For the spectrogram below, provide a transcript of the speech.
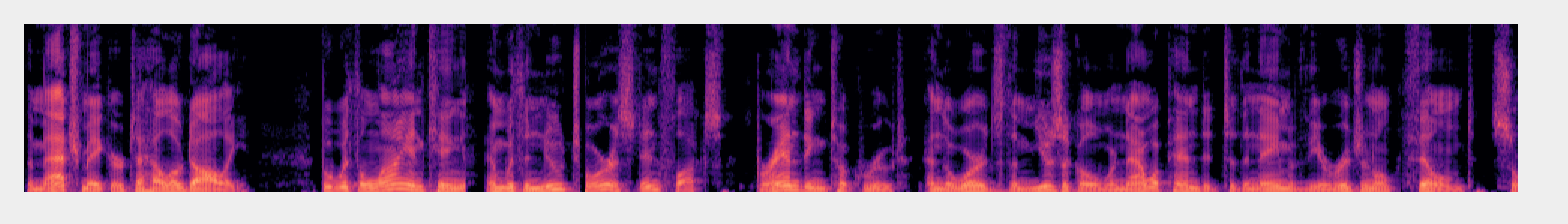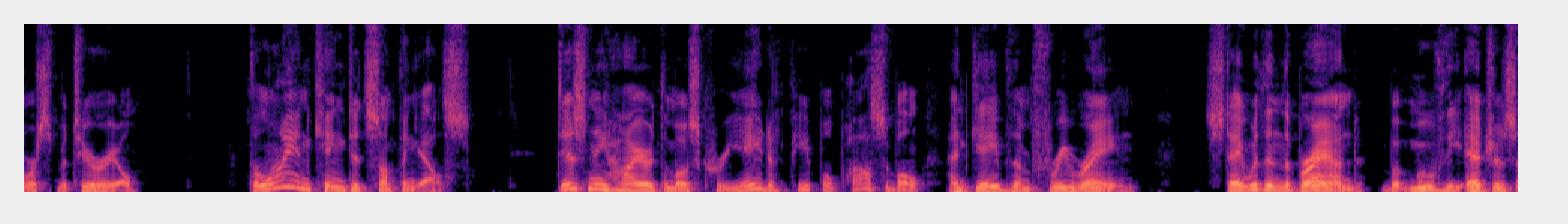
The Matchmaker to Hello Dolly. But with The Lion King and with the new tourist influx, branding took root, and the words the musical were now appended to the name of the original filmed source material. The Lion King did something else. Disney hired the most creative people possible and gave them free rein. Stay within the brand, but move the edges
